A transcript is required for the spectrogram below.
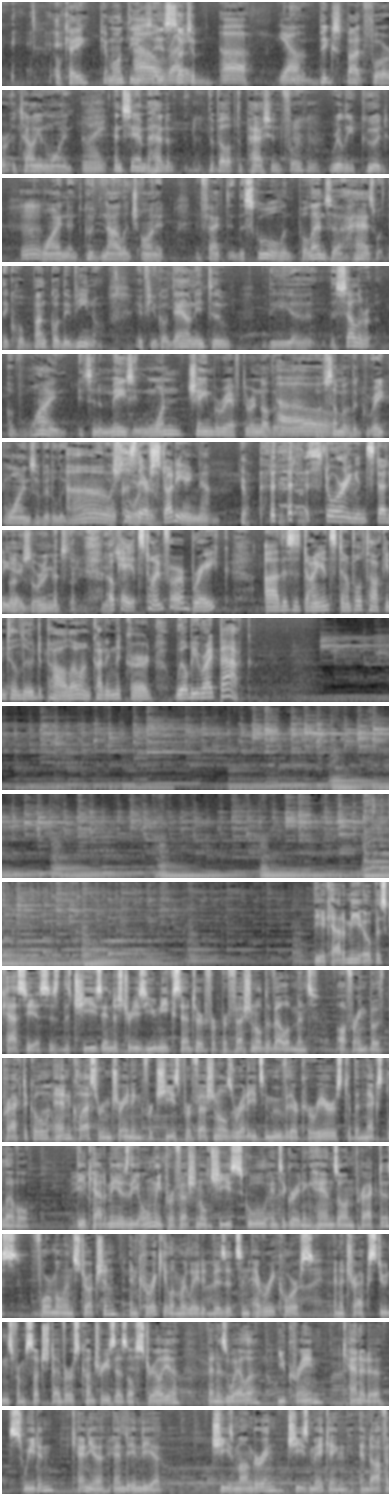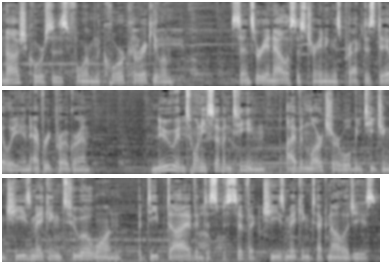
Okay, Piemonte is, Oh, is such a Uh, yeah. a big spot for Italian wine. Right. And Sam had a, developed a passion for Mm-hmm. really good Mm. wine and good knowledge on it. In fact, the school in Pollenzo has what they call Banca del Vino. If you go down into the uh, the cellar of wine, it's an amazing one chamber after another of some of the great wines of Italy. Oh, because they're there. studying them, Yeah, storing and studying. storing and studying. yes. Okay, it's time for our break. Uh, this is Diane Stemple talking to Lou DiPalo on Cutting the Curd. We'll be right back. The Academy Opus Caseus is the cheese industry's unique center for professional development, offering both practical and classroom training for cheese professionals ready to move their careers to the next level. The Academy is the only professional cheese school integrating hands on practice, formal instruction, and curriculum related visits in every course and attracts students from such diverse countries as Australia, Venezuela, Ukraine, Canada, Sweden, Kenya, and India. Cheesemongering, cheese making, and affinage courses form the core curriculum. Sensory analysis training is practiced daily in every program. New in 2017, Ivan Larcher will be teaching Cheese Making 201, a deep dive into specific cheese making technologies.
